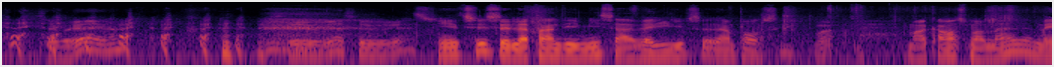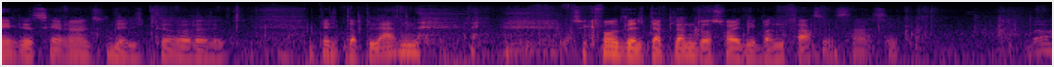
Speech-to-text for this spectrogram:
C'est vrai, hein? c'est vrai, c'est vrai. Souviens-tu, c'est la pandémie, ça avait lieu, ça, l'an passé? Ouais. Mais encore en ce moment, là, mais là, c'est rendu delta, euh, delta plane. Ceux qui font du delta plane doivent se faire des bonnes farces de sensé. Bon.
